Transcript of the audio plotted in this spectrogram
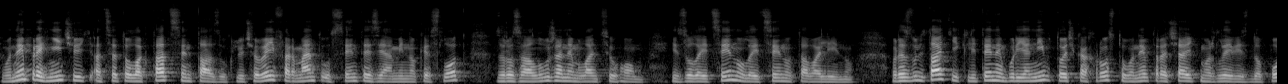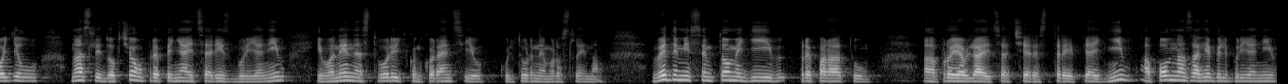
Вони пригнічують ацетолактат синтазу, ключовий фермент у синтезі амінокислот з розгалуженим ланцюгом ізолейцину, лейцину та валіну. В результаті клітини бур'янів в точках росту вони втрачають можливість до поділу, внаслідок чого припиняється ріст бур'янів і вони не створюють конкуренцію культурним рослинам. Видимі симптоми дії препарату проявляються через 3-5 днів, а повна загибель бур'янів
